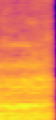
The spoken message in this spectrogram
John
